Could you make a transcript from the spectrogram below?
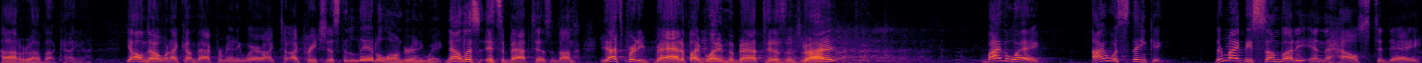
Harabakaya. Y'all know when I come back from anywhere, I, t- I preach just a little longer anyway. Now, listen, it's a baptism. I'm, that's pretty bad if I blame the baptisms, right? By the way, I was thinking there might be somebody in the house today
